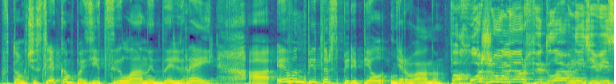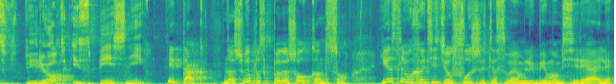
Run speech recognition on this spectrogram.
в том числе композиции Ланы Дель Рей, а Эван Питерс перепел Нирвану. Похоже, у Мерфи главный девиз «Вперед из песней». Итак, наш выпуск подошел к концу. Если вы хотите услышать о своем любимом сериале,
